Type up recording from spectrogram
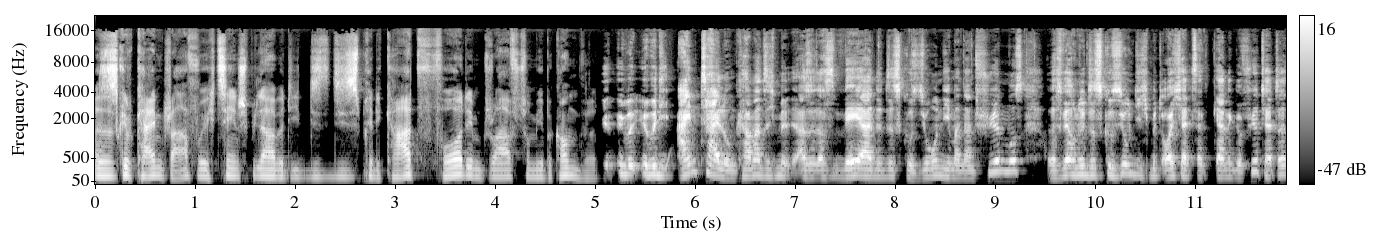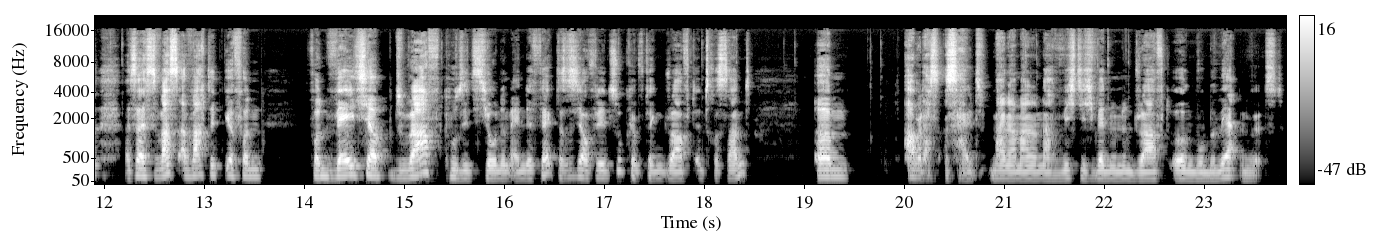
Also es gibt keinen Draft, wo ich zehn Spieler habe, die dieses Prädikat vor dem Draft von mir bekommen wird. Über, über die Einteilung kann man sich mit, also das wäre ja eine Diskussion, die man dann führen muss. Und das wäre auch eine Diskussion, die ich mit euch jetzt gerne geführt hätte. Das heißt, was erwartet ihr von, von welcher Draft-Position im Endeffekt? Das ist ja auch für den zukünftigen Draft interessant. Ähm, aber das ist halt meiner Meinung nach wichtig, wenn du einen Draft irgendwo bewerten willst.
